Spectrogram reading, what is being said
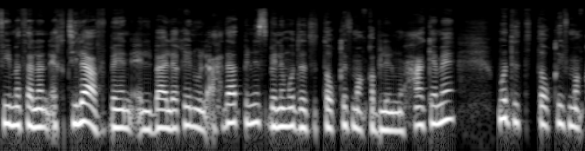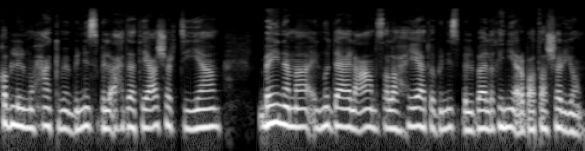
في مثلا اختلاف بين البالغين والأحداث بالنسبة لمدة التوقيف ما قبل المحاكمة. مدة التوقيف ما قبل المحاكمة بالنسبة للأحداث هي 10 أيام. بينما المدعي العام صلاحياته بالنسبة للبالغين هي 14 يوم.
